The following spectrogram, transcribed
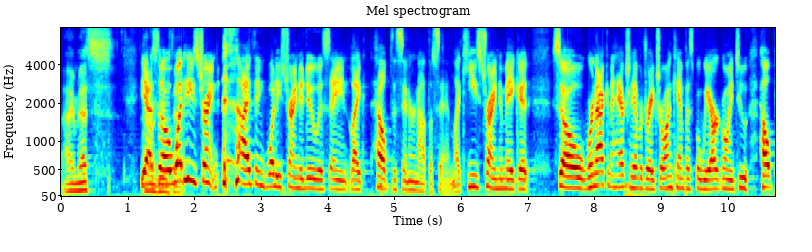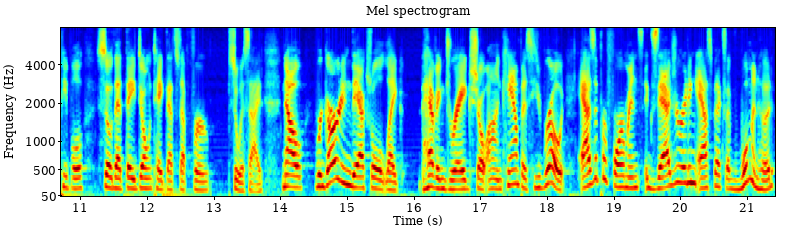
I mean, that's. Yeah, so what he's trying I think what he's trying to do is saying like help the sinner not the sin. Like he's trying to make it so we're not going to actually have a drag show on campus, but we are going to help people so that they don't take that step for suicide. Now, regarding the actual like having drag show on campus, he wrote, as a performance exaggerating aspects of womanhood,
